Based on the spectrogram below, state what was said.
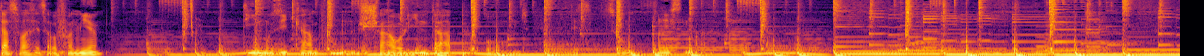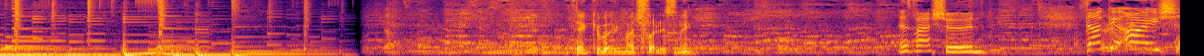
Das war's jetzt aber von mir. Die Musik kam von Shaolin Dub und bis zum nächsten Mal. Thank you very much for listening. Das war schön. Danke euch.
